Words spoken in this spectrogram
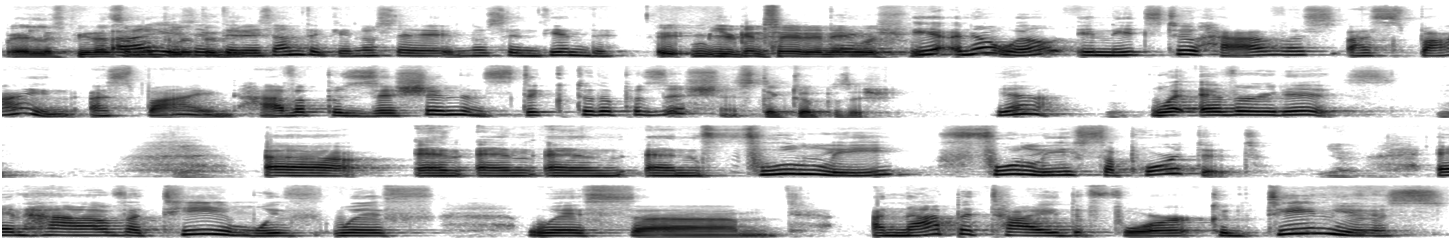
la no Ay, es interesante que no se, no se entiende. Eh, You can say it in English. Yeah, no, well, it needs to have a, a spine, a spine. Have a position and stick to the position. Stick to a position. Yeah, whatever it is. Uh, and, and, and, and fully, fully support it. And have a team with, with, with um, an appetite for continuous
